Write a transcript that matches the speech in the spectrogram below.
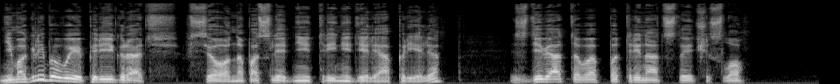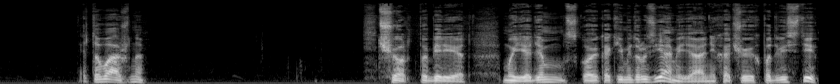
Не могли бы вы переиграть все на последние три недели апреля с 9 по 13 число? Это важно. Черт побери, мы едем с кое-какими друзьями, я не хочу их подвести.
